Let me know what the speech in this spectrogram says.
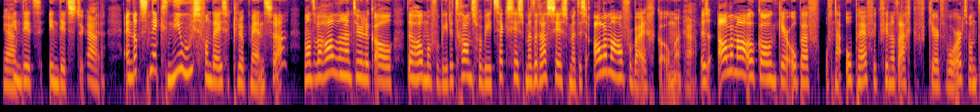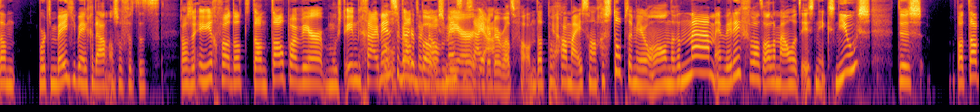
Ja. in, dit, in dit stukje. Ja. En dat is niks nieuws van deze club mensen. Want we hadden natuurlijk al de homofobie, de transfobie, het seksisme, het racisme. Het is allemaal voorbij gekomen. Ja. Dus allemaal ook al een keer ophef. Of nou, ophef, ik vind dat eigenlijk een verkeerd woord. Want dan wordt een beetje mee gedaan alsof het Het was in ieder geval dat dan Talpa weer moest ingrijpen. Mensen werden er boos. Mensen weer, zeiden ja. er wat van. Dat programma is dan gestopt en weer een andere naam. En weet ik wat allemaal. Het is niks nieuws. Dus wat dat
